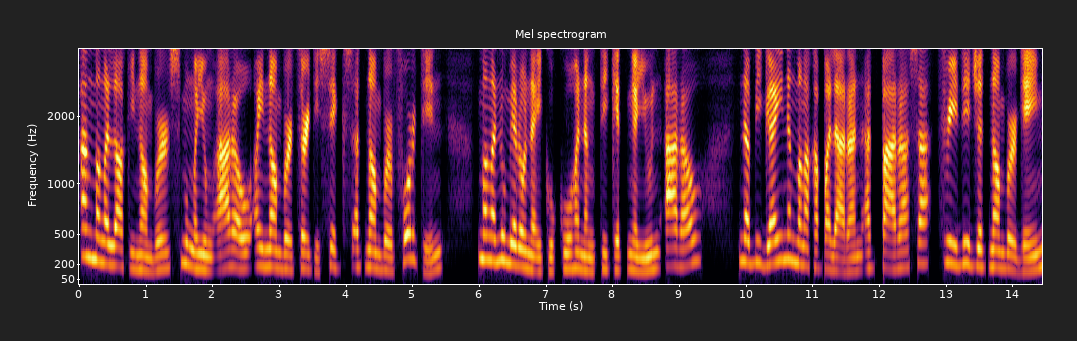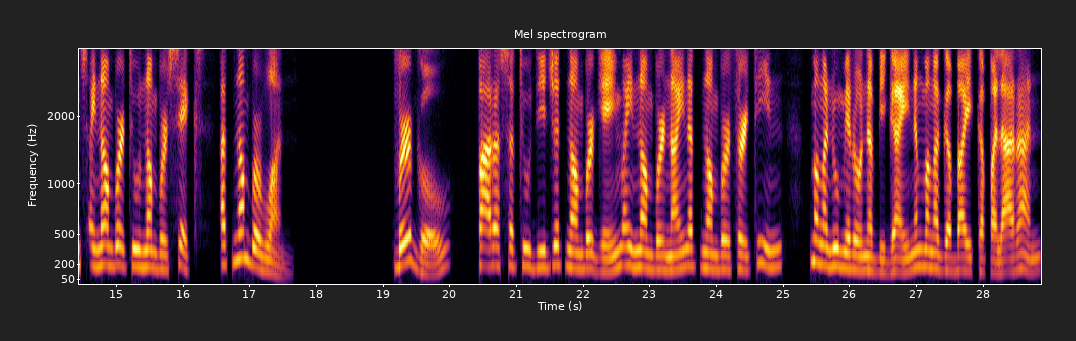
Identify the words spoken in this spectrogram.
ang mga lucky numbers mo ngayong araw ay number 36 at number 14, mga numero na ikukuha ng ticket ngayon araw, nabigay ng mga kapalaran at para sa 3-digit number games ay number 2, number 6, at number 1. Virgo, para sa 2-digit number game ay number 9 at number 13, mga numero na bigay ng mga gabay kapalaran,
